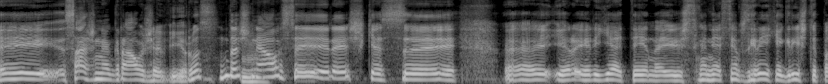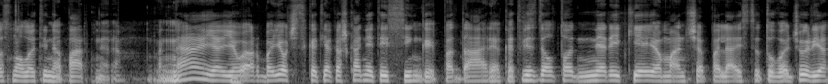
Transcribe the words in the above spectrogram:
E, Sažinė graužia vyrus dažniausiai, mm. reiškia, e, ir, ir jie ateina, nes jiems reikia grįžti pas nuolatinę partnerę ne jie jau arba jaučiasi kad jie kažką neteisingai padarė kad vis dėlto nereikėjo man čia paleisti tų vadžių ir jie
